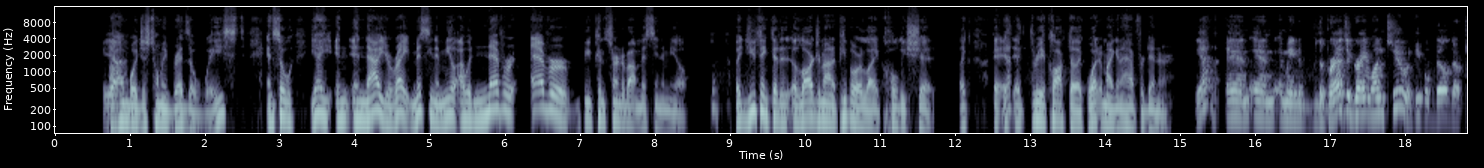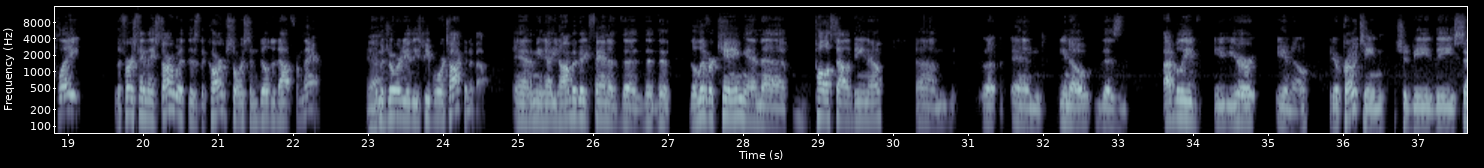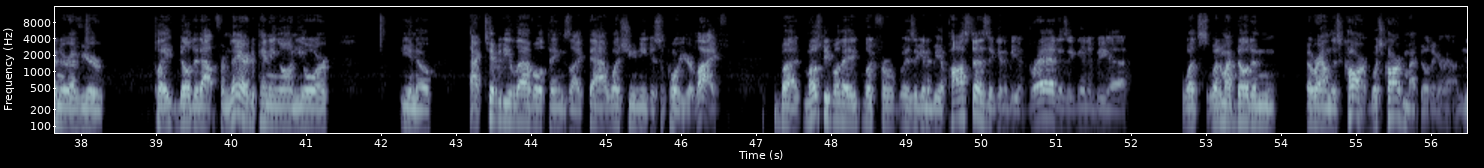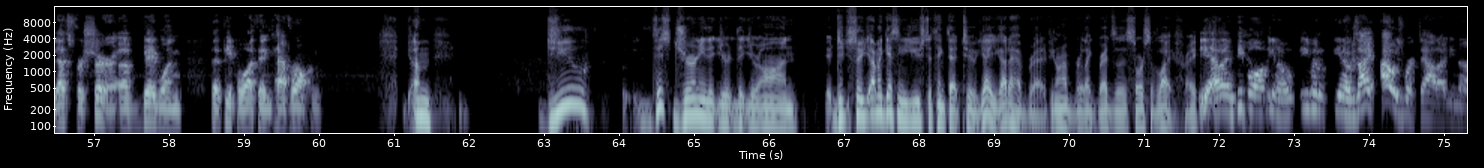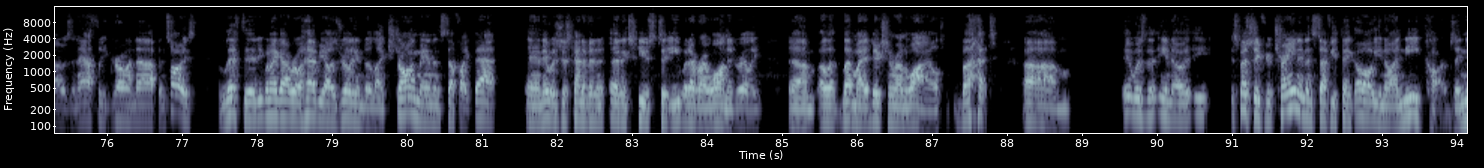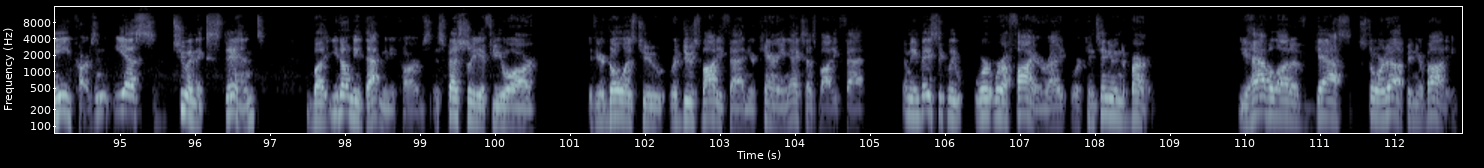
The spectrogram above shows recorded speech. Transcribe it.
Yeah. My homeboy just told me bread's a waste. And so, yeah. And, and now you're right. Missing a meal. I would never, ever be concerned about missing a meal. But you think that a large amount of people are like, holy shit. Like at, yeah. at three o'clock, they're like, what am I going to have for dinner? Yeah. And, and I mean, the bread's a great one too. When people build their plate, the first thing they start with is the carb source and build it out from there. Yeah. The majority of these people we're talking about. And I mean, you know, I'm a big fan of the the the, the Liver King and uh, Paulo Saladino, um, and you know, there's I believe your you know your protein should be the center of your plate. Build it out from there, depending on your you know activity level, things like that. What you need to support your life. But most people they look for is it going to be a pasta? Is it going to be a bread? Is it going to be a what's what am I building around this carb? Which carb am I building around? That's for sure a big one that people I think have wrong. Um, do you this journey that you're that you're on? Did so? I'm guessing you used to think that too. Yeah, you got to have bread. If you don't have bread, like bread's a source of life, right? Yeah, and people, you know, even you know, because I I always worked out. I, you know, I was an athlete growing up, and so I always lifted. When I got real heavy, I was really into like strongman and stuff like that and it was just kind of an, an excuse to eat whatever I wanted. Really, um, I let, let, my addiction run wild, but um, it was the you know, especially if you're training and stuff, you think, oh, you know, I need carbs, I need carbs, and yes, to an extent, but you don't need that many carbs, especially if you are if your goal is to reduce body fat and you're carrying excess body fat. I mean, basically, we're, we're a fire, right? We're continuing to burn you have a lot of gas stored up in your body.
